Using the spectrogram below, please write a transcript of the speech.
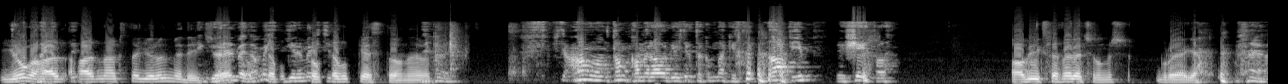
Yok Hard, Hard Knocks'ta görülmedi hiç. Görülmedi Çok ama çabuk, girmek çok için. çabuk kesti onu evet. İşte aman tam kameralar gelecek takımdan kestim. ne yapayım? Ee, şey falan. Abi ilk sefer açılmış. Buraya gel.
